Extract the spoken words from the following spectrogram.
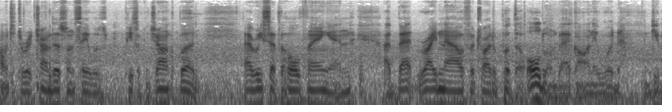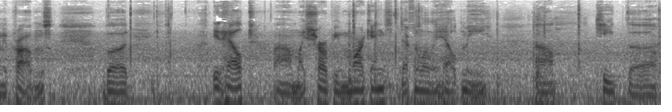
I wanted to return this one, say it was a piece of junk, but I reset the whole thing, and I bet right now if I try to put the old one back on, it would give me problems. But it helped. Uh, my Sharpie markings definitely helped me uh, keep the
